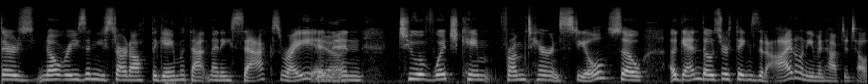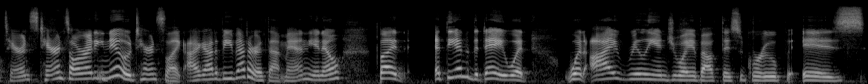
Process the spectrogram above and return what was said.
there's no reason you start off the game with that many sacks, right? And, yeah. and two of which came from Terence Steele. So again, those are things that I don't even have to tell Terence. Terence already knew. Terence like I got to be better at that, man. You know. But at the end of the day, what what I really enjoy about this group is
